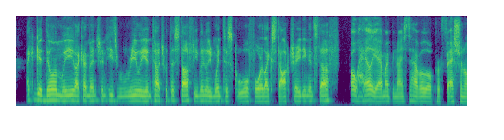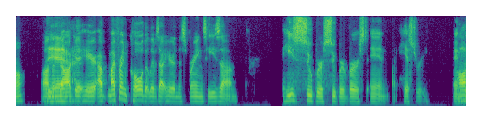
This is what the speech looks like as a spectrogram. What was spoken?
I could get Dylan Lee, like I mentioned, he's really in touch with this stuff. He literally went to school for like stock trading and stuff. Oh hell yeah! It might be nice to have a little professional on the docket here. I, my friend Cole that lives out here in the Springs, he's um he's super super versed in like history and Awesome.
